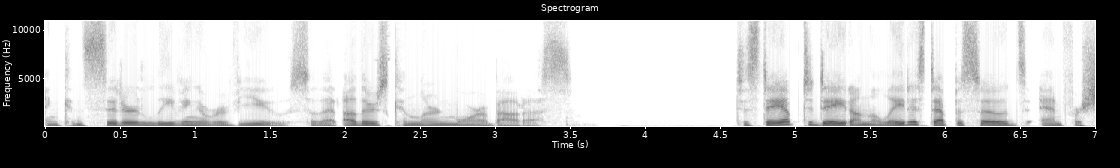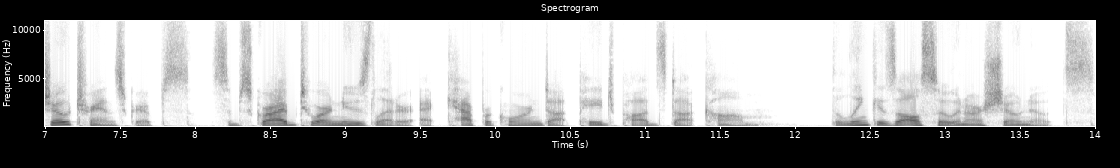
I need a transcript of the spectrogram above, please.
and consider leaving a review so that others can learn more about us. To stay up to date on the latest episodes and for show transcripts, subscribe to our newsletter at capricorn.pagepods.com. The link is also in our show notes.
